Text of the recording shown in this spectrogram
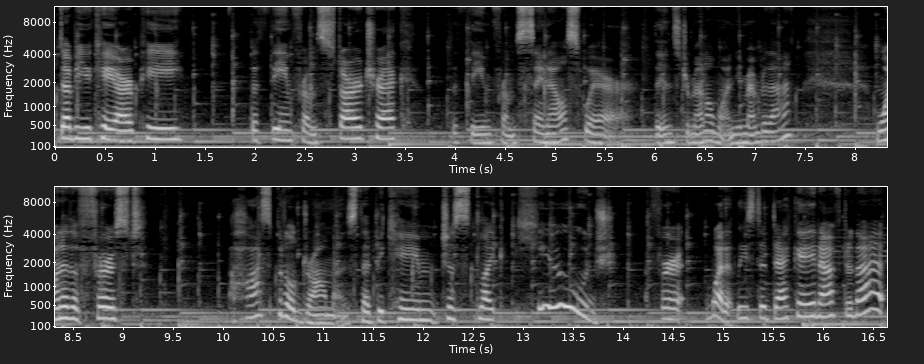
WKRP, the theme from Star Trek, the theme from St. Elsewhere, the instrumental one. You remember that? One of the first hospital dramas that became just like huge for what, at least a decade after that?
